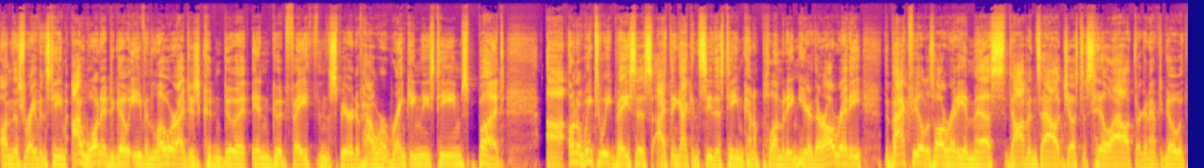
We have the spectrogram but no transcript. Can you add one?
on this Ravens team. I wanted to go even lower. I just couldn't do it in good faith in the spirit of how we're ranking these teams, but uh, on a week to week basis, I think I can see this team kind of plummeting here. They're already, the backfield is already a mess. Dobbins out, Justice Hill out. They're going to have to go with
